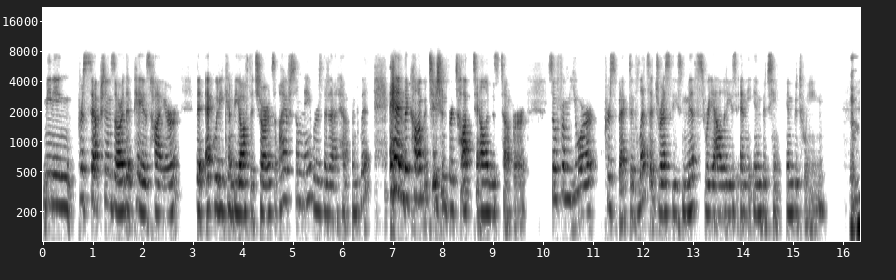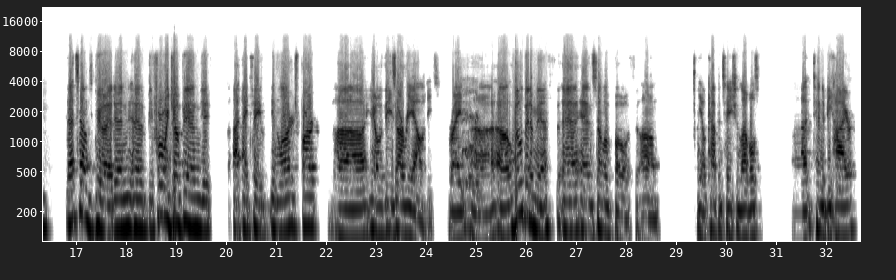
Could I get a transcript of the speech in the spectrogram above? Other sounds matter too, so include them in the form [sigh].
meaning perceptions are that pay is higher that equity can be off the charts. I have some neighbors that that happened with, [laughs] and the competition for top talent is tougher. So, from your perspective, let's address these myths, realities, and the in between. In between. [clears throat] That sounds good. And uh, before we jump in, I, would say in large part, uh, you know, these are realities, right? [laughs] Uh, a little bit of myth and, and some of both. Um, you know, compensation levels uh, tend to be higher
